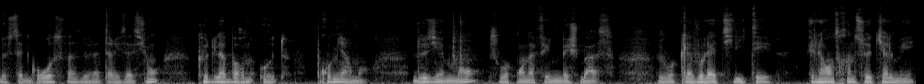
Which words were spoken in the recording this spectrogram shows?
de cette grosse phase de latérisation que de la borne haute, premièrement. Deuxièmement, je vois qu'on a fait une mèche basse, je vois que la volatilité, elle est en train de se calmer.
